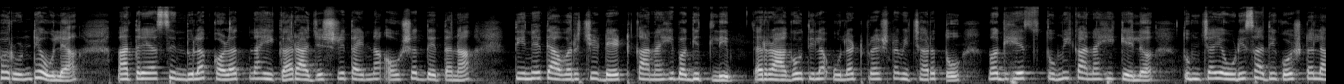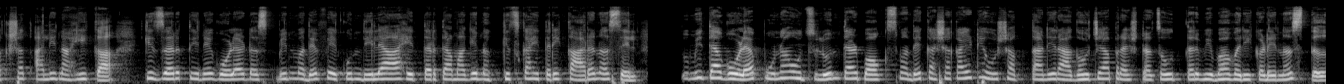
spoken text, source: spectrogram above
भरून ठेवल्या. मात्र या सिंधूला कळत नाही का राजश्री ताईंना औषध देताना? तिने त्यावरची डेट का नाही बघितली. तर राघव तिला उलट प्रश्न विचारतो मग हेच तुम्ही का नाही केलं? तुमच्या एवढी साधी गोष्ट लक्षात आली नाही का? की जर तिने गोळ्या डस्टबिनमध्ये फेकून दिल्या आहेत तर त्यामागे नक्कीच काहीतरी कारण असेल. तुम्ही त्या गोळ्या पुन्हा उचलून त्या बॉक्समध्ये कशा काही ठेवू शकता आणि राघवच्या प्रश्नाचं उत्तर विभावरीकडे नसतं.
